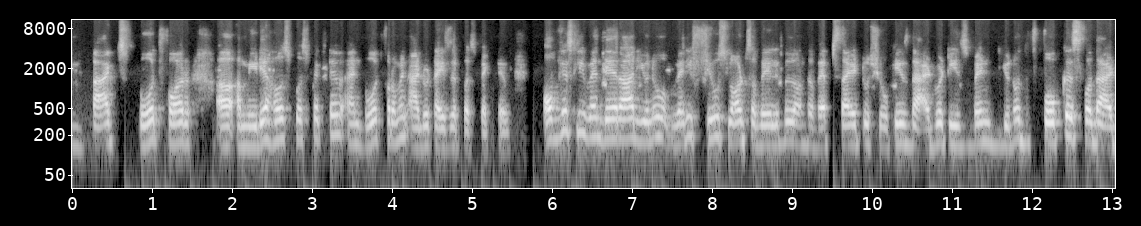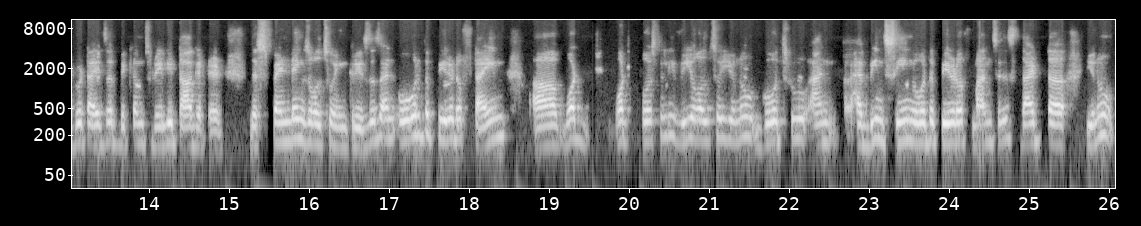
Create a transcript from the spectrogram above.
impacts both for uh, a media house perspective and both from an advertiser perspective. Obviously when there are you know very few slots available on the website to showcase the advertisement you know the focus for the advertiser becomes really targeted. The spendings also increases. And over the period of time uh, what what personally we also you know go through and have been seeing over the period of months is that uh, you know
